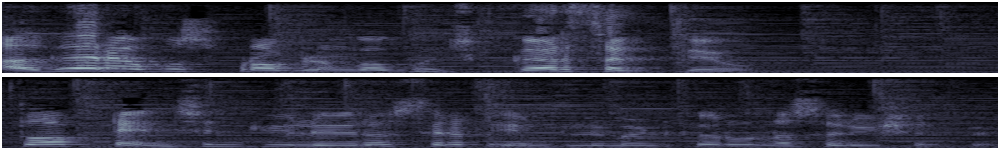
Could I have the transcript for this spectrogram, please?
अगर आप उस प्रॉब्लम का कुछ कर सकते हो तो आप टेंशन क्यों ले रहे हो? सिर्फ़ इंप्लीमेंट करो ना सोल्यूशन पे।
